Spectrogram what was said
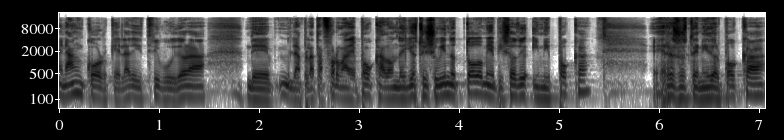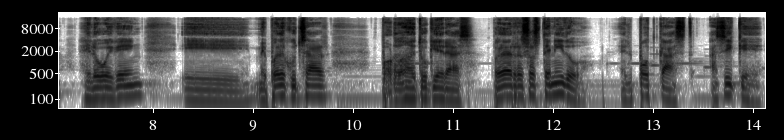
en Anchor, que es la distribuidora de la plataforma de podcast donde yo estoy subiendo todo mi episodio y mis podcasts. R Sostenido el podcast, Hello Again, y me puedes escuchar por donde tú quieras. Por R Sostenido el podcast. Así que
